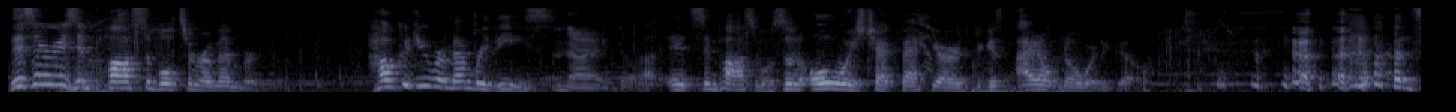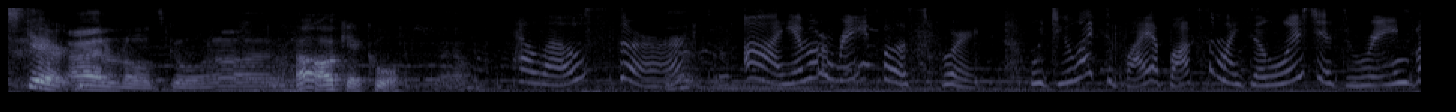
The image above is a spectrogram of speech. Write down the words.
This area is impossible to remember. How could you remember these? No, I don't. Uh, It's impossible. So always check backyards because I don't know where to go. I'm scared. I don't know what's going on. Oh, okay, cool. Hello, sir. I am a rainbow squirt. Would you like to buy a box of my delicious rainbow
